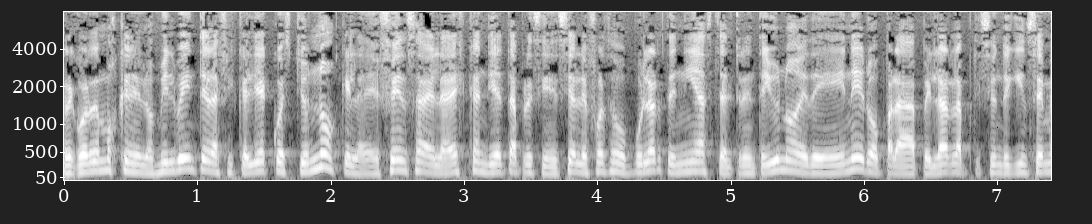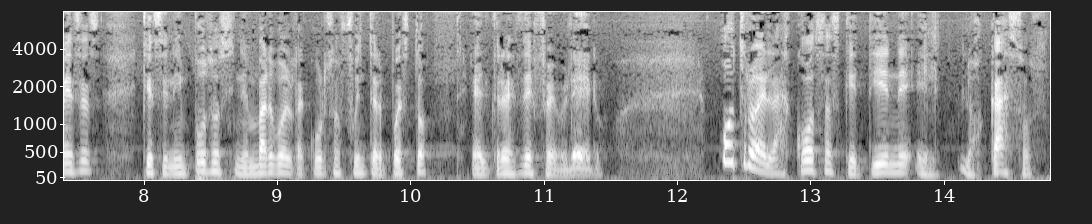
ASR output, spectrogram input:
Recordemos que en el 2020 la Fiscalía cuestionó que la defensa de la ex candidata presidencial de Fuerza Popular tenía hasta el 31 de enero para apelar la prisión de 15 meses que se le impuso, sin embargo el recurso fue interpuesto el 3 de febrero. Otra de las cosas que tiene los casos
